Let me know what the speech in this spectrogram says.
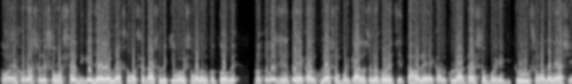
তো এখন আসলে সমস্যার দিকে যাই আমরা। সমস্যাটা আসলে কীভাবে সমাধান করতে হবে? প্রথমে যেহেতু অ্যাকাউন্ট খোলা সম্পর্কে আলোচনা করেছি, তাহলে অ্যাকাউন্ট খোলাটার সম্পর্কে একটু সমাধানে আসি।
